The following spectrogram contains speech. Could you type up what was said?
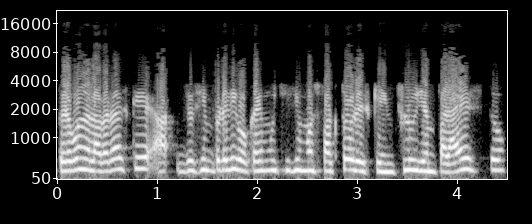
Pero bueno, la verdad es que ah, yo siempre digo que hay muchísimos factores que influyen para esto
